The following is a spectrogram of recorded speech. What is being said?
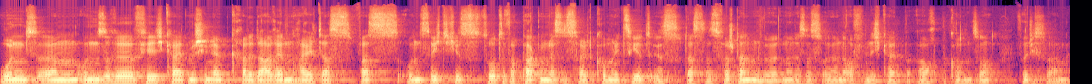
und ähm, unsere Fähigkeiten bestehen ja gerade darin, halt das, was uns wichtig ist, so zu verpacken, dass es halt kommuniziert ist, dass das verstanden wird, ne? dass es eine Öffentlichkeit auch bekommt, so würde ich sagen.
